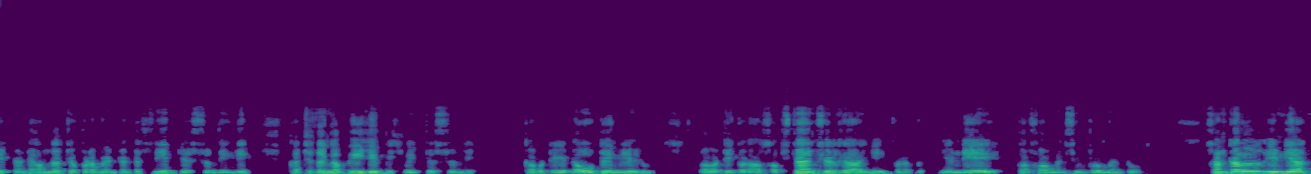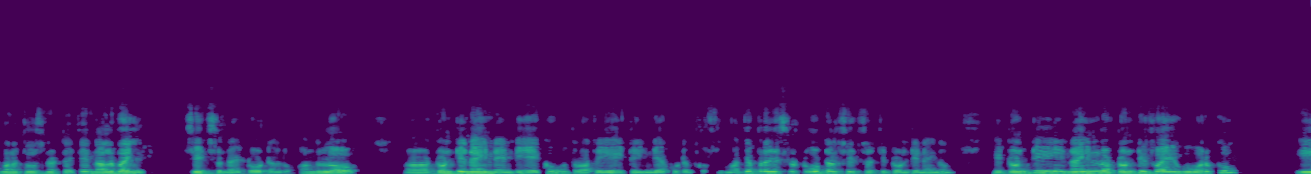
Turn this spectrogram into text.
ఏంటంటే అందరు చెప్పడం ఏంటంటే స్వీప్ చేస్తుంది ఇది. ఖచ్చితంగా బీజేపీ స్వీప్ చేస్తుంది. కాబట్టి డౌట్ ఏం లేదు. కాబట్టి ఇక్కడ సబ్స్టాన్షియల్గా ఇక్కడ NDA performance improvement. Central India మనం చూసినట్లయితే నలభై సీట్స్ ఉన్నాయి టోటల్. అందులో ట్వంటీ నైన్ ఎన్డీఏకు తర్వాత ఎయిట్ ఇండియా కూటమికి వస్తుంది. మధ్యప్రదేశ్లో టోటల్ సీట్స్ వచ్చి ట్వంటీ నైన్. ఈ ట్వంటీ నైన్లో ట్వంటీ ఫైవ్ వరకు ఈ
